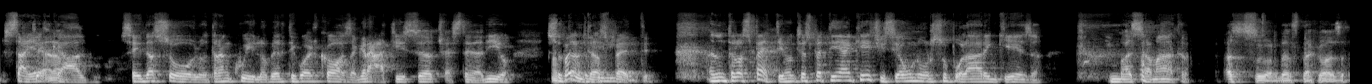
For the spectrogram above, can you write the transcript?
stai al caldo, sei da solo, tranquillo, berti qualcosa, gratis, cioè stai da Dio. Ma poi non te lo aspetti. Lì, non te lo aspetti, non ti aspetti neanche che ci sia un orso polare in chiesa, imbalsamato. Assurda sta cosa.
